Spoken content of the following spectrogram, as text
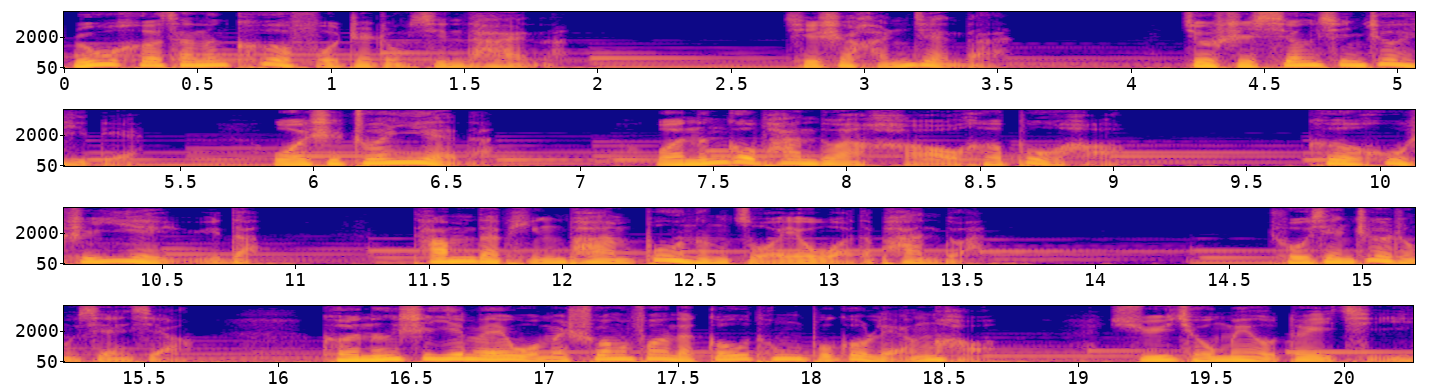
如何才能克服这种心态呢？其实很简单，就是相信这一点：我是专业的，我能够判断好和不好；客户是业余的，他们的评判不能左右我的判断。出现这种现象，可能是因为我们双方的沟通不够良好，需求没有对齐。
